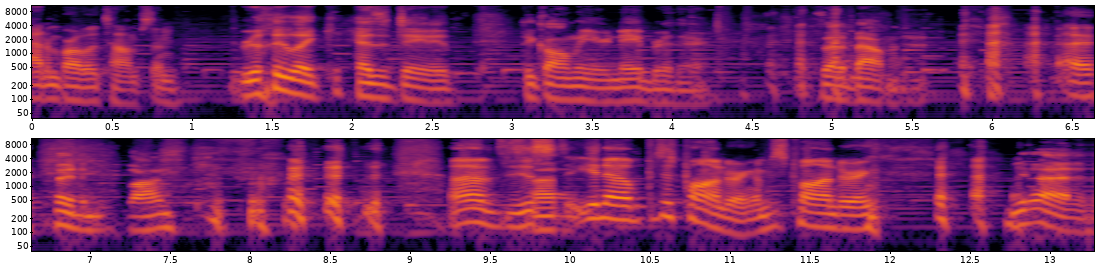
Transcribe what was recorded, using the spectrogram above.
Adam Barlow Thompson. Really like hesitated to call me your neighbor there. Is that about, me? Trying to move on. I'm just, uh, you know, just pondering. I'm just pondering. yeah.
